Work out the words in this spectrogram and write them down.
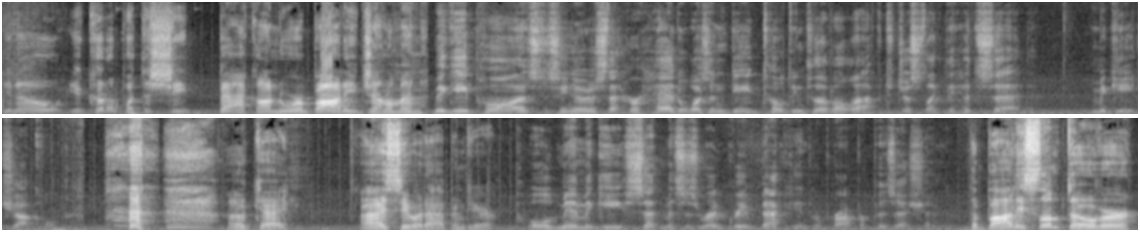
You know, you could have put the sheet back onto her body, gentlemen. McGee paused as he noticed that her head was indeed tilting to the left, just like they had said. McGee chuckled. Okay, I see what happened here. Old Man McGee set Mrs. Redgrave back in her proper position. The body slumped over,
